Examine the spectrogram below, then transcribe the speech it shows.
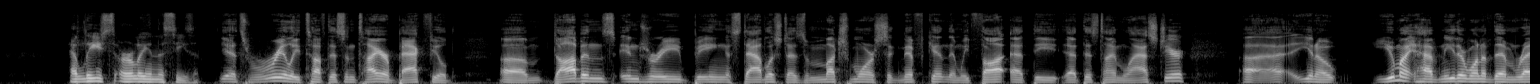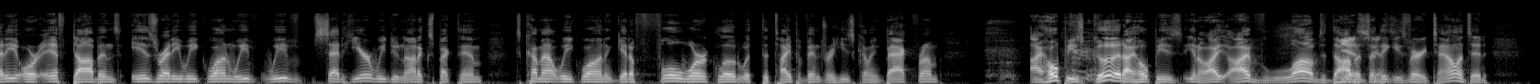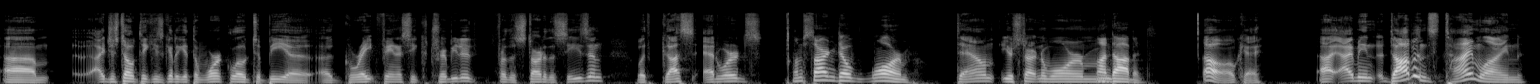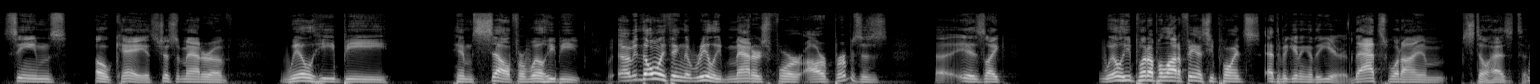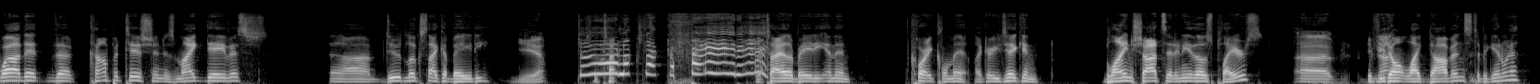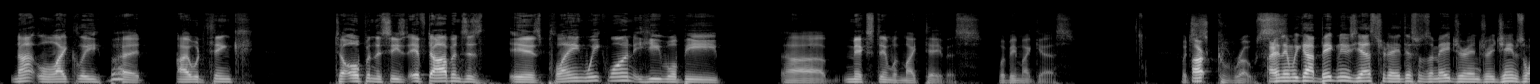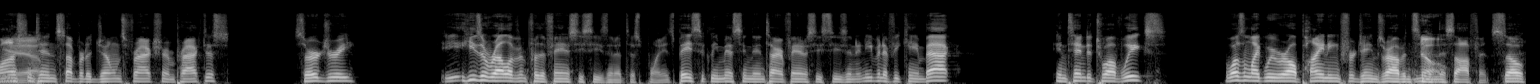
at least early in the season. Yeah, it's really tough. This entire backfield, um, Dobbins' injury being established as much more significant than we thought at the at this time last year. Uh, you know, you might have neither one of them ready, or if Dobbins is ready week one, we've we've said here we do not expect him to come out week one and get a full workload with the type of injury he's coming back from. I hope he's good. I hope he's you know I I've loved Dobbins. Yes, I think he's very talented. Um, I just don't think he's going to get the workload to be a, a great fantasy contributor for the start of the season with Gus Edwards I'm starting to warm down. You're starting to warm on Dobbins. Oh, okay. I I mean, Dobbins' timeline seems okay. It's just a matter of will he be himself or will he be? I mean, the only thing that really matters for our purposes uh, is like, will he put up a lot of fantasy points at the beginning of the year? That's what I am still hesitant. Well, the the competition is Mike Davis. Uh, dude looks like a Badie. Yep. Dude Ty- looks like a baby. So Tyler Badie, and then Corey Clement. Like, are you taking blind shots at any of those players Uh, if you don't like Dobbins to begin with? Not likely, but I would think to open the season, if Dobbins is is playing week one, he will be uh, mixed in with Mike Davis. Would be my guess, which Are- is gross. And then we got big news yesterday. This was a major injury. James Washington suffered a Jones fracture in practice, surgery. He- He's irrelevant for the fantasy season at this point. It's basically missing the entire fantasy season. And even if he came back in 10 to 12 weeks, it wasn't like we were all pining for James Robinson in this offense. So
